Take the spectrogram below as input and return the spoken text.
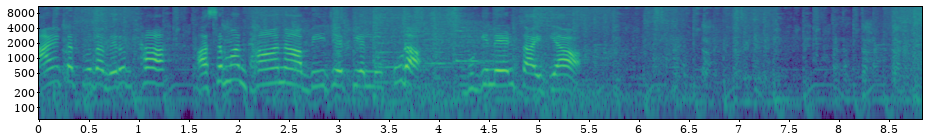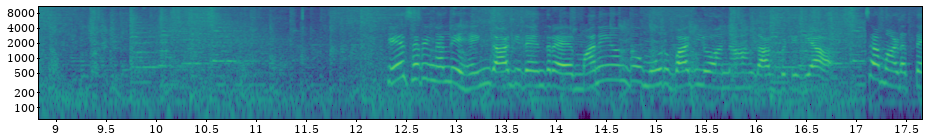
ನಾಯಕತ್ವದ ವಿರುದ್ಧ ಅಸಮಾಧಾನ ಬಿಜೆಪಿಯಲ್ಲೂ ಕೂಡ ಭುಗಿಲೇಳ್ತಾ ಇದೆಯಾ? ಕೇಸರಿನಲ್ಲಿ ಹೆಂಗಾಗಿದೆ ಅಂದ್ರೆ ಮನೆಯೊಂದು ಮೂರು ಬಾಗಿಲು ಅನ್ನೋ ಹಂಗಾಗ್ಬಿಟ್ಟಿದ್ಯಾ ಕೆಲಸ ಮಾಡುತ್ತೆ,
